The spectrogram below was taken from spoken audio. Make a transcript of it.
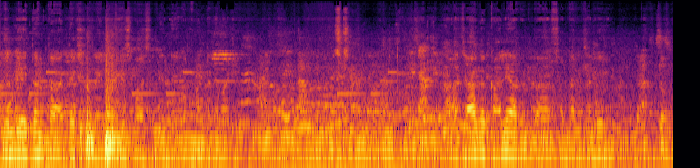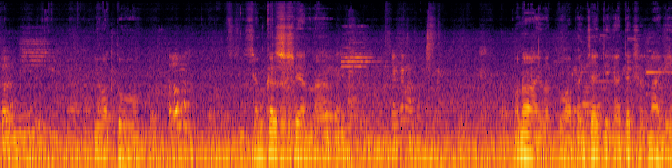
ಹಿಂದೆ ಇದ್ದಂಥ ಅಧ್ಯಕ್ಷರ ಮೇಲೆ ಅವಿಶ್ವಾಸ ನಿರ್ಣಯವನ್ನು ಮಂಡನೆ ಮಾಡಿ. ಆ ಜಾಗ ಖಾಲಿ ಆದಂಥ ಸಂದರ್ಭದಲ್ಲಿ ಇವತ್ತು ಶಂಕರ್ ಗಡದೆಯನ್ನು ಪುನಃ ಇವತ್ತು ಆ ಪಂಚಾಯತಿಗೆ ಅಧ್ಯಕ್ಷರನ್ನಾಗಿ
